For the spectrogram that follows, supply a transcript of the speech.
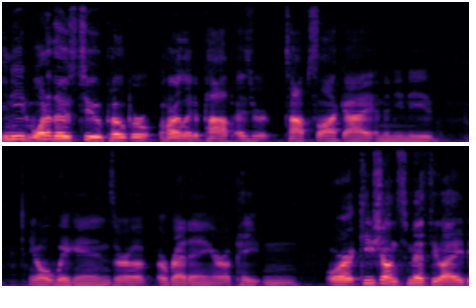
you need one of those two, Pope or Harley, to pop as your top slot guy, and then you need, you know, a Wiggins or a, a Redding or a Payton or a Keyshawn Smith, who I, you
